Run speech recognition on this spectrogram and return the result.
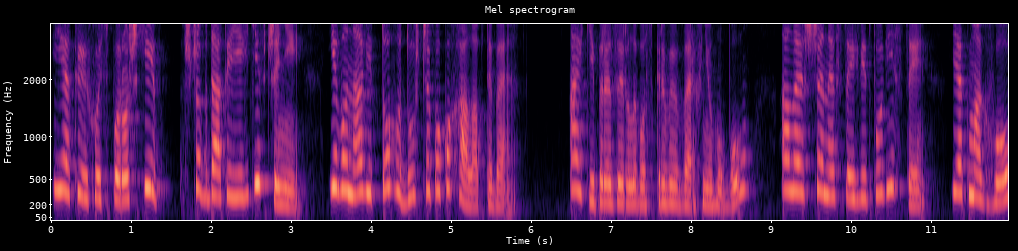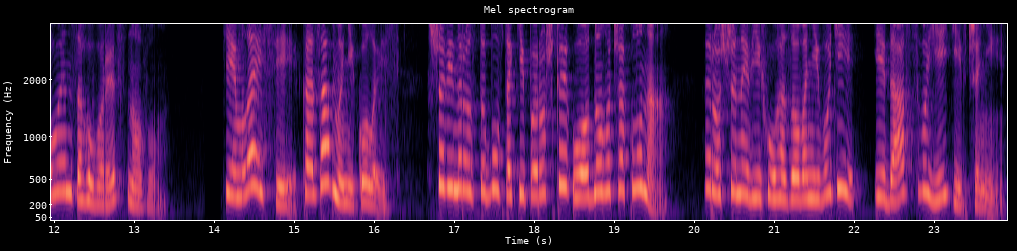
якихось порошків, щоб дати їх дівчині, і вона від того дужче покохала б тебе. Айкі презирливо скривив верхню губу, але ще не встиг відповісти, як Макгоуен заговорив знову. Тім Лейсі казав мені колись, що він роздобув такі порошки у одного чаклуна, розчинив їх у газованій воді і дав своїй дівчині.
